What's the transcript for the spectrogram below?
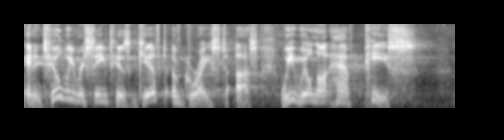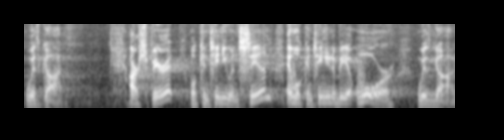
And until we received His gift of grace to us, we will not have peace with God. Our spirit will continue in sin and will continue to be at war with God.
